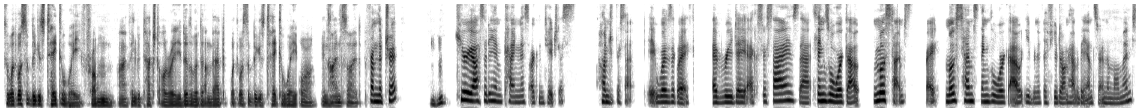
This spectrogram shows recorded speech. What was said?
So, what was the biggest takeaway from? I think we touched already a little bit on that. What was the biggest takeaway, or in hindsight, from the trip? Mm-hmm. Curiosity and kindness are contagious. Hundred percent. It was like everyday exercise that things will work out most times right? Most times things will work out, even if, if you don't have the answer in the moment.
